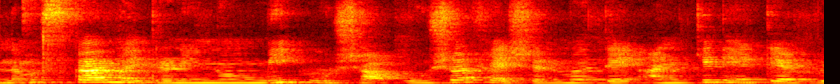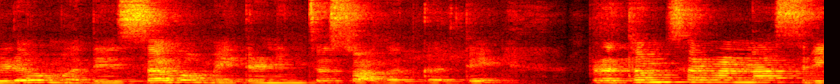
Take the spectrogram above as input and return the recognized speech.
नमस्कार मैत्रिणींनो मी उषा. उषा फॅशनमध्ये आणखीन एका व्हिडिओमध्ये सर्व मैत्रिणींचं स्वागत करते. प्रथम सर्वांना श्री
